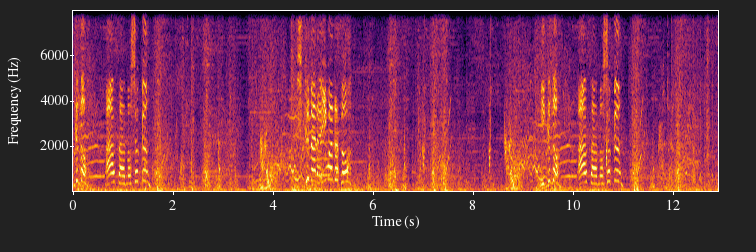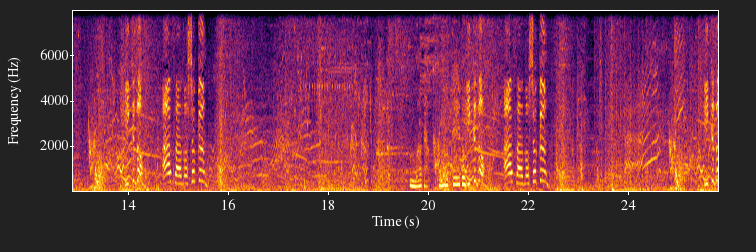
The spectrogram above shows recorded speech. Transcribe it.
行くぞ。アーサーの諸君。引くなら今だぞ。行くぞ。アーサーの諸君。行くぞ。アーサーの諸君。まだこの程度。行くぞ。アーサーの諸君。行くぞ。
